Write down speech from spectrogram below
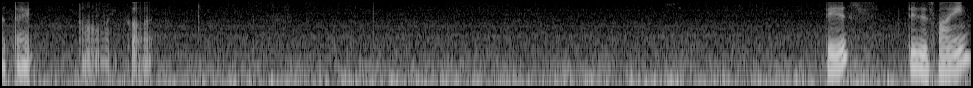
Attack. Oh my god. This? This is fine.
